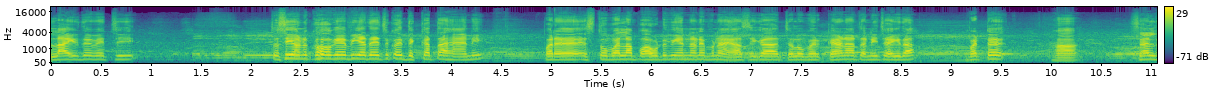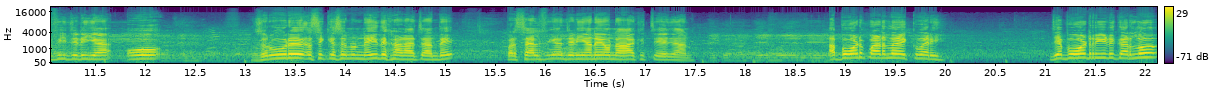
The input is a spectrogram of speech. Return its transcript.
ਲਾਈਵ ਦੇ ਵਿੱਚ ਹੀ। ਤੁਸੀਂ ਹੁਣ ਕਹੋਗੇ ਵੀ ਇਹਦੇ 'ਚ ਕੋਈ ਦਿੱਕਤ ਤਾਂ ਹੈ ਨਹੀਂ। ਪਰ ਇਸ ਤੋਂ ਪਹਿਲਾਂ ਪਾਊਟ ਵੀ ਇਹਨਾਂ ਨੇ ਬਣਾਇਆ ਸੀਗਾ। ਚਲੋ ਮੈਂ ਕਹਿਣਾ ਤਾਂ ਨਹੀਂ ਚਾਹੀਦਾ ਬਟ ਹਾਂ ਸੈਲਫੀ ਜਿਹੜੀ ਆ, ਉਹ ਜ਼ਰੂਰ ਅਸੀਂ ਕਿਸੇ ਨੂੰ ਨਹੀਂ ਦਿਖਾਣਾ ਚਾਹੁੰਦੇ, ਪਰ ਸੈਲਫੀਆਂ ਜਿਹੜੀਆਂ ਨੇ ਉਹ ਨਾ ਖਿੱਚੇ ਜਾਣ। ਆ ਬੋਰਡ ਪੜ੍ਹ ਲਓ ਇੱਕ ਵਾਰੀ। ਜੇ ਬੋਰਡ ਰੀਡ ਕਰ ਲਓ,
